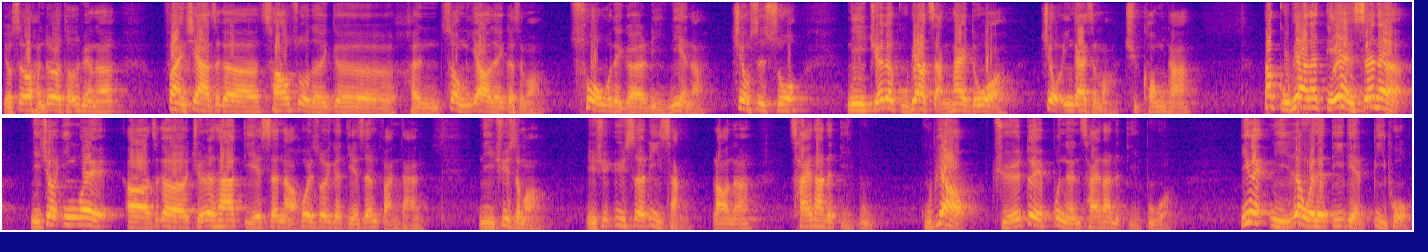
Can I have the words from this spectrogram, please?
有时候很多的投资朋友呢，犯下这个操作的一个很重要的一个什么错误的一个理念啊，就是说。你觉得股票涨太多，就应该什么去空它？那股票呢跌很深了，你就因为啊这个觉得它跌深啊，或者说一个跌深反弹，你去什么？你去预设立场，然后呢猜它的底部？股票绝对不能猜它的底部哦，因为你认为的低点必破，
